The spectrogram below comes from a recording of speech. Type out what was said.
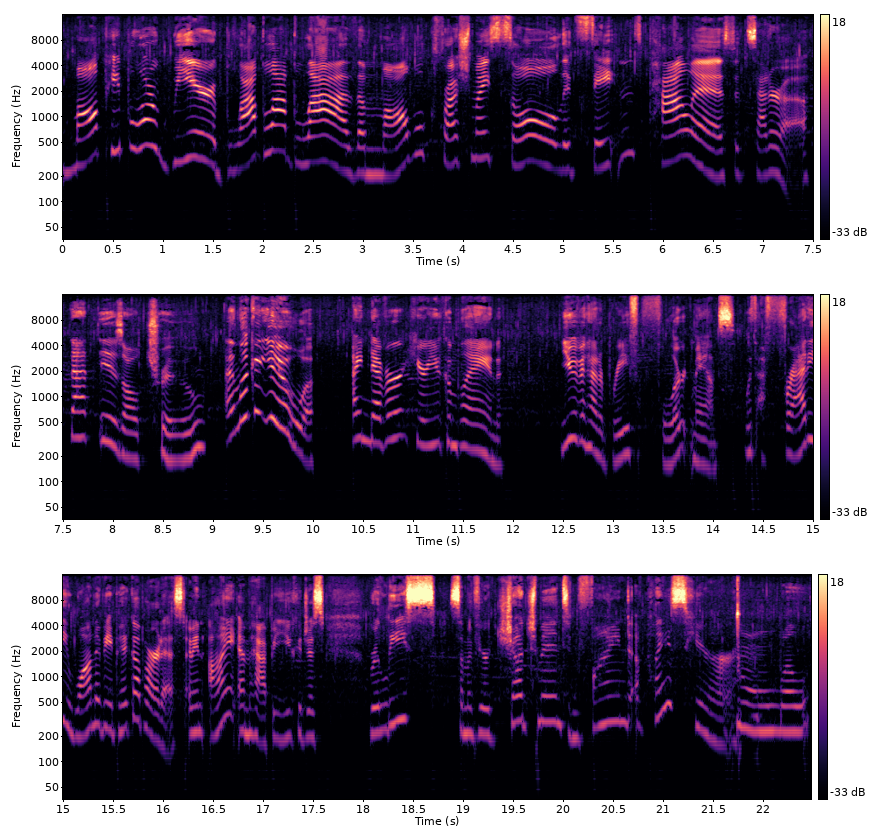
Mall people are weird, blah, blah, blah. The mall will crush my soul. It's Satan's palace, etc. that is all true. And look at you! I never hear you complain. You even had a brief flirtmance with a fratty wannabe pickup artist. I mean, I am happy you could just release some of your judgment and find a place here. Oh, well,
